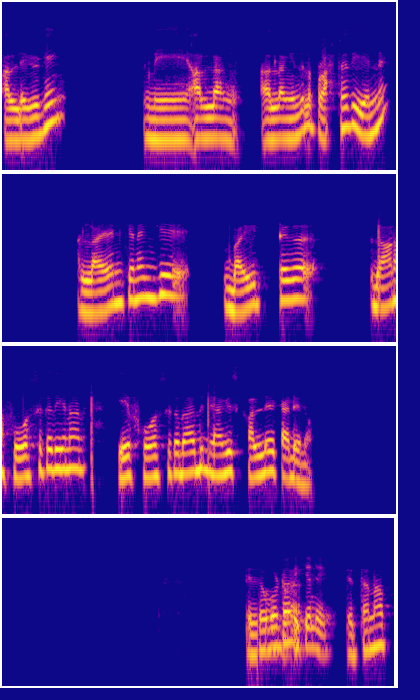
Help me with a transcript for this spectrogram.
කල් එකකින් මේ අල්ලං අල්ලං ඉඳල ප්‍රශ්න තියෙන්නේ. ලයන් කෙනෙක්ගේ බයිට්ටක දාන ෆෝසක තියෙන ඒ ෆෝසක දාද මෙයාගේස් කල්ලය කැඩෙනවා. එතකොට එතනත්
